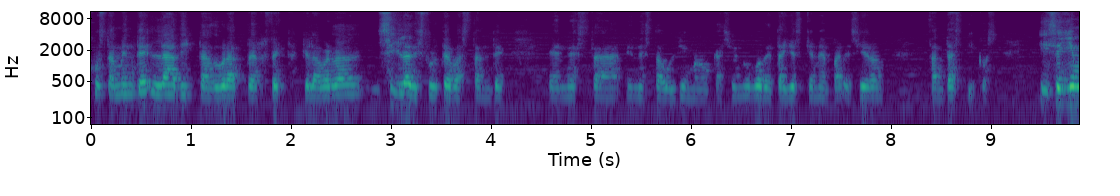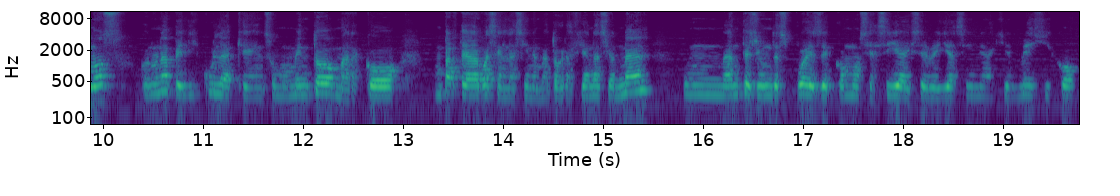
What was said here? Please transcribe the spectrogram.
justamente la dictadura perfecta, que la verdad sí la disfruté bastante en esta, en esta última ocasión. Hubo detalles que me parecieron fantásticos. Y seguimos con una película que en su momento marcó un parteaguas en la cinematografía nacional, un antes y un después de cómo se hacía y se veía cine aquí en México,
